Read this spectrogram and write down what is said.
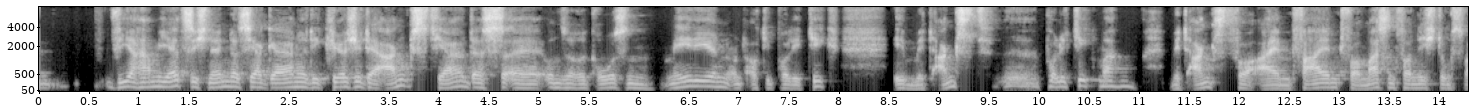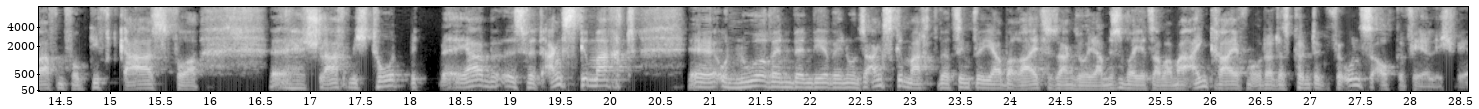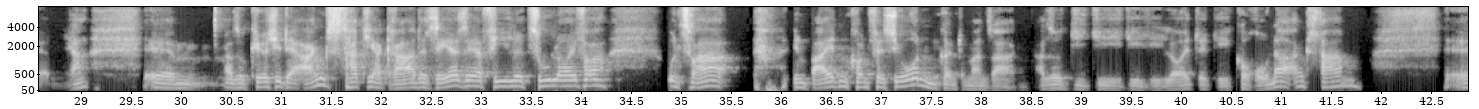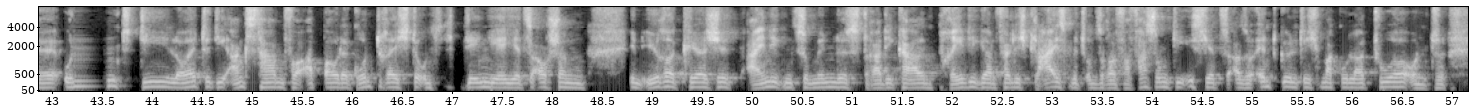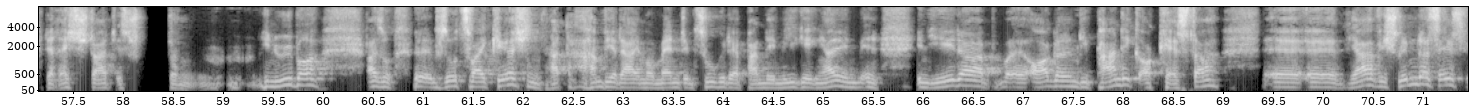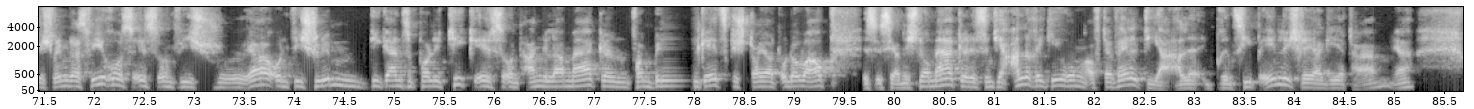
wir haben jetzt, ich nenne das ja gerne die Kirche der Angst, ja, dass äh, unsere großen Medien und auch die Politik eben mit Angst äh, Politik machen, mit Angst vor einem Feind, vor Massenvernichtungswaffen, vor Giftgas, vor äh, Schlag mich tot. Mit, äh, ja, es wird Angst gemacht äh, und nur wenn wenn wir wenn uns Angst gemacht wird, sind wir ja bereit zu sagen, so ja müssen wir jetzt aber mal eingreifen oder das könnte für uns auch gefährlich werden. Ja, ähm, also Kirche der Angst hat ja gerade sehr sehr viele Zuläufer und zwar in beiden Konfessionen, könnte man sagen. Also die, die, die, die Leute, die Corona-Angst haben äh, und die Leute, die Angst haben vor Abbau der Grundrechte und denen ihr jetzt auch schon in ihrer Kirche, einigen zumindest radikalen Predigern völlig klar ist mit unserer Verfassung, die ist jetzt also endgültig Makulatur und der Rechtsstaat ist schon hinüber. Also äh, so zwei Kirchen hat, haben wir da im Moment im Zuge der Pandemie gegen in, in, in jeder äh, Orgeln die Panikorchester. Äh, äh, ja, wie schlimm das ist, wie schlimm das Virus ist und wie ja und wie schlimm die ganze Politik ist und Angela Merkel von Bill Gates gesteuert oder überhaupt. Es ist ja nicht nur Merkel, es sind ja alle Regierungen auf der Welt, die ja alle im Prinzip ähnlich reagiert haben. Ja,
